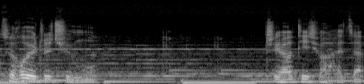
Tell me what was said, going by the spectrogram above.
最后一支曲目只要地球还在。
